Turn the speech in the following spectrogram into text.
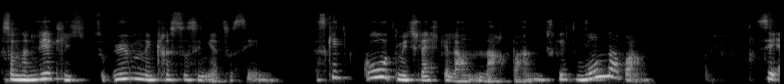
sondern wirklich zu üben, den Christus in ihr zu sehen. Das geht gut mit schlecht gelaunten Nachbarn. Es geht wunderbar. Sie,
